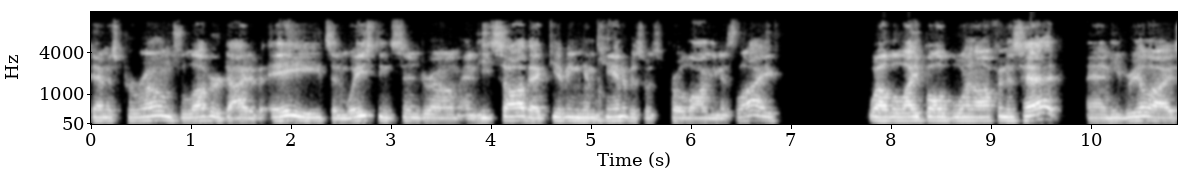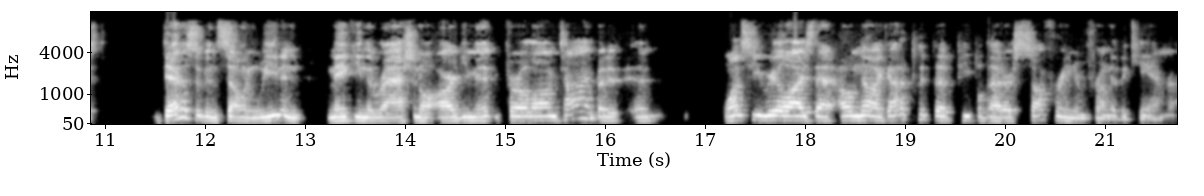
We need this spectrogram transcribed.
Dennis Peron's lover died of AIDS and wasting syndrome, and he saw that giving him cannabis was prolonging his life, well, the light bulb went off in his head, and he realized Dennis had been selling weed and making the rational argument for a long time, but it, once he realized that, oh no, I got to put the people that are suffering in front of the camera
